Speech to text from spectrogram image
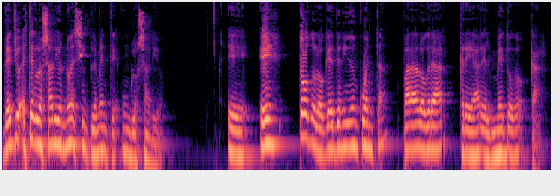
De hecho, este glosario no es simplemente un glosario, eh, es todo lo que he tenido en cuenta para lograr crear el método CAR.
